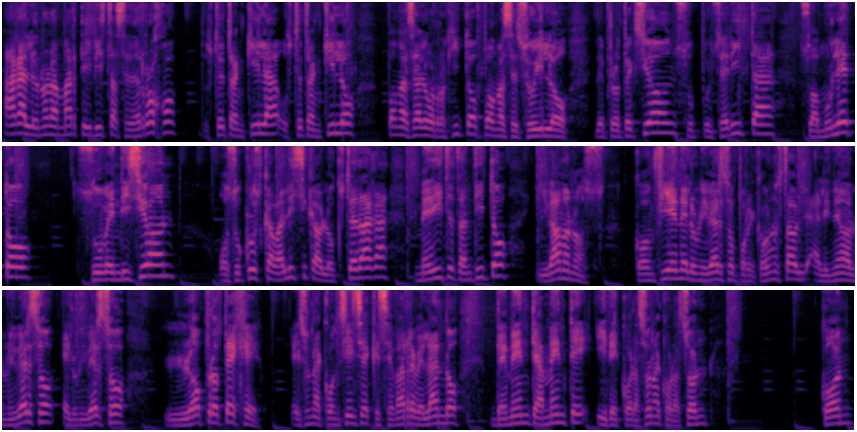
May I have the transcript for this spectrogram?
hágale honor a Marte y vístase de rojo. Usted tranquila, usted tranquilo, póngase algo rojito, póngase su hilo de protección, su pulserita, su amuleto, su bendición o su cruz cabalística o lo que usted haga, medite tantito y vámonos. Confíe en el universo, porque cuando uno está alineado al universo, el universo lo protege. Es una conciencia que se va revelando de mente a mente y de corazón a corazón con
